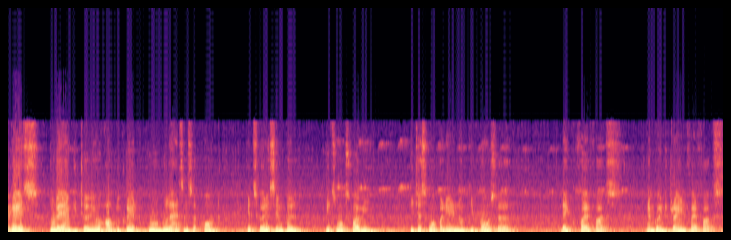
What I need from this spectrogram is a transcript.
guys, today I am to tell you how to create Google AdSense account. It's very simple. It works for me. You just open any of the browser like Firefox. I'm going to try in Firefox.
